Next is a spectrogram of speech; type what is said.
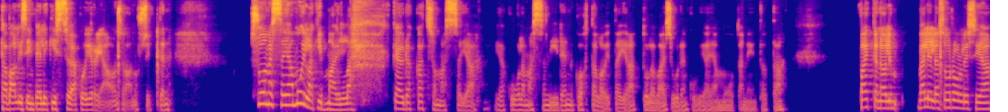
tavallisin pelikissoja koiria on saanut sitten Suomessa ja muillakin mailla käydä katsomassa ja, ja kuulemassa niiden kohtaloita ja tulevaisuuden kuvia ja muuta, niin tota, vaikka ne oli välillä surullisia,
